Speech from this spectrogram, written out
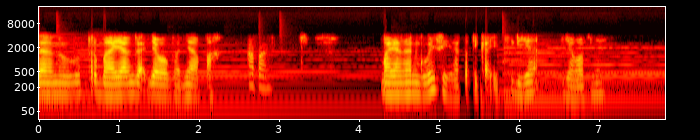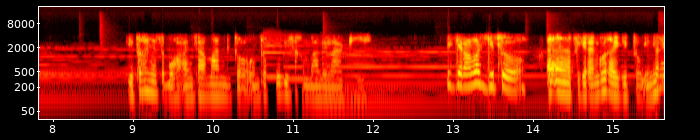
dan lu terbayang nggak jawabannya apa Apa? bayangan gue sih ya ketika itu dia jawabnya itu hanya sebuah ancaman gitu loh untuk lu bisa kembali lagi Pikiran lo gitu. Eh, eh, pikiran gue kayak gitu ini sebuah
